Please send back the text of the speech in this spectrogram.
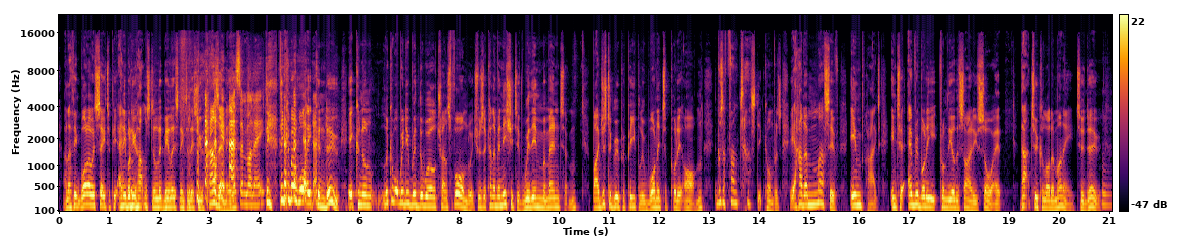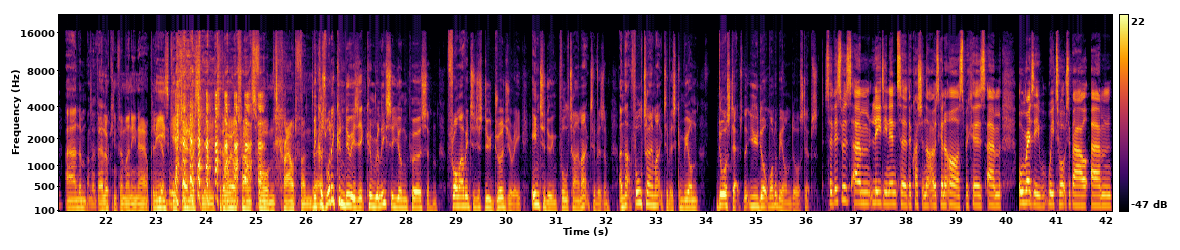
And I think what I would say to anybody who happens to be listening to this who has any, has some money. think, think about what it can do. It can un- look at what we did with the World Transformed, which was a kind of initiative within Momentum by just a group of people who wanted to put it on. It was a fantastic conference. It had a massive impact into everybody from the other side who saw it. That took a lot of money to do, and um, they're looking for money now. Please give generously to the World Transformed crowdfunder. Because what it can do is it can release a young person from having to just do drudgery into doing full time activism. And that full time activist can be on doorsteps that you don't want to be on doorsteps. So this was um, leading into the question that I was going to ask because um, already we talked about. Um,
